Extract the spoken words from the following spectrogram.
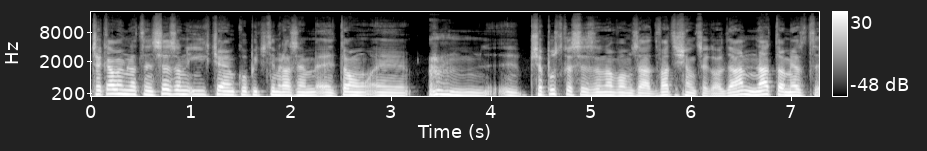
czekałem na ten sezon i chciałem kupić tym razem tą przepustkę sezonową za 2000 golda. Natomiast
